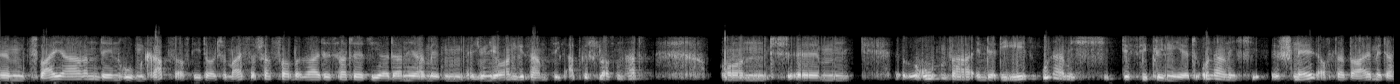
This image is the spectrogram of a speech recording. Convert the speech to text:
ähm, zwei Jahren den Ruben Krabs auf die deutsche Meisterschaft vorbereitet hatte, die er dann ja mit dem Juniorengesamtsieg abgeschlossen hat. Und ähm, Ruben war in der Diät unheimlich diszipliniert, unheimlich schnell auch dabei, mit der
